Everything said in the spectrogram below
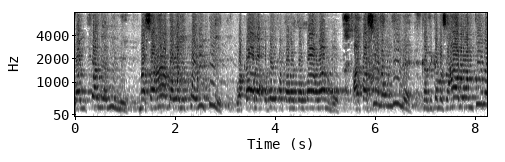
walifanya nini, masahaba walikuwa vipi? Wakala Hudhaifa radhiallahu anhu, akasema mwingine katika masahaba wa Mtume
